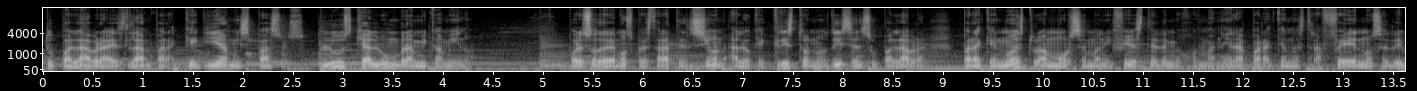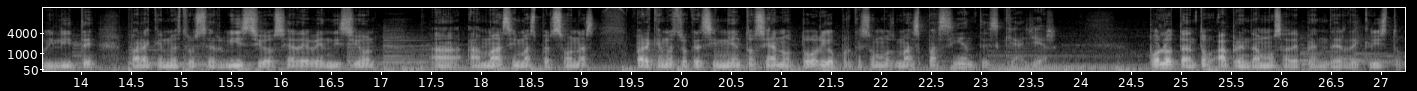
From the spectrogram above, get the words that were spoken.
tu palabra es lámpara que guía mis pasos, luz que alumbra mi camino. Por eso debemos prestar atención a lo que Cristo nos dice en su palabra, para que nuestro amor se manifieste de mejor manera, para que nuestra fe no se debilite, para que nuestro servicio sea de bendición a, a más y más personas, para que nuestro crecimiento sea notorio, porque somos más pacientes que ayer. Por lo tanto, aprendamos a depender de Cristo,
